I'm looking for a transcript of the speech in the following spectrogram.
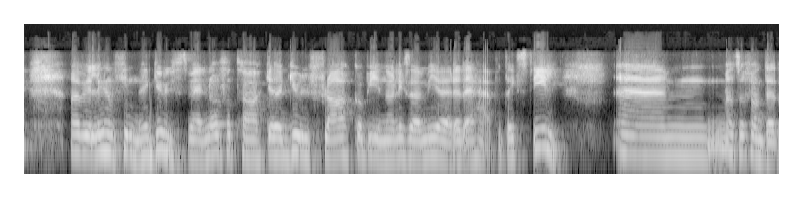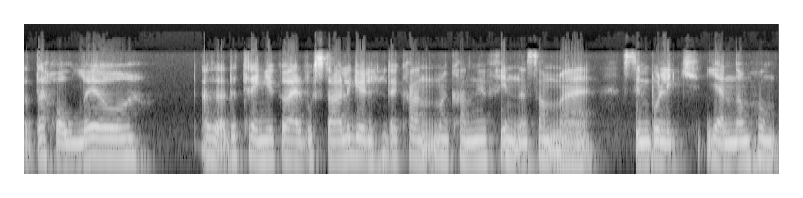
og ville liksom finne gullsmellene og få tak i det gullflak og begynne å liksom gjøre det her på tekstil. Um, og så fant jeg ut at det holder jo altså Det trenger ikke å være bokstavelig gull. Kan, man kan jo finne samme symbolikk gjennom hånd,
